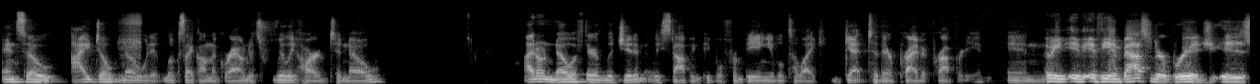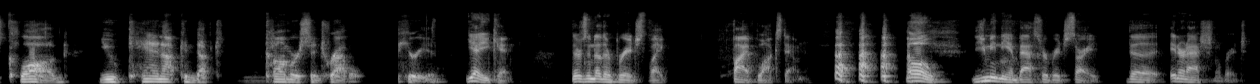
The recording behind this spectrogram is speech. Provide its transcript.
and so I don't know what it looks like on the ground. It's really hard to know. I don't know if they're legitimately stopping people from being able to like get to their private property. In, in I mean, if, if the Ambassador Bridge is clogged, you cannot conduct commerce and travel. Period. yeah, you can. There's another bridge like five blocks down. Oh, you mean the Ambassador Bridge? Sorry, the International Bridge.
